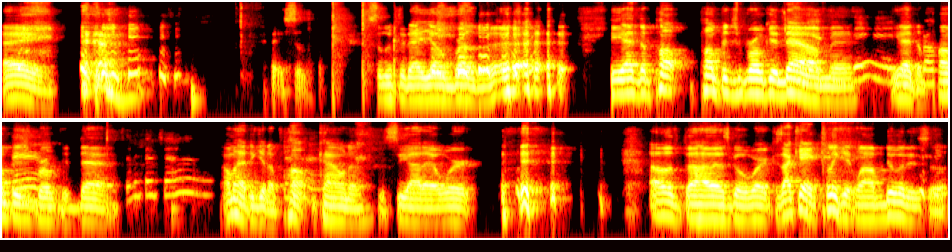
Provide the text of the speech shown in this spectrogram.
Hey, hey, salute, salute to that young brother. he had the pump pumpage broken down, Yes, he man. did. He He had the broke it pumpage down. broken down. Did a good job. I'm gonna have to get a pump job. counter to see how that worked. I don't know how that's gonna work because I can't click it while I'm doing it. So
